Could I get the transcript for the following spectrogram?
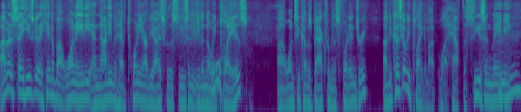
I'm going to say he's going to hit about 180 and not even have 20 RBIs for the season, even though he plays uh, once he comes back from this foot injury, uh, because he'll be playing about what half the season, maybe.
